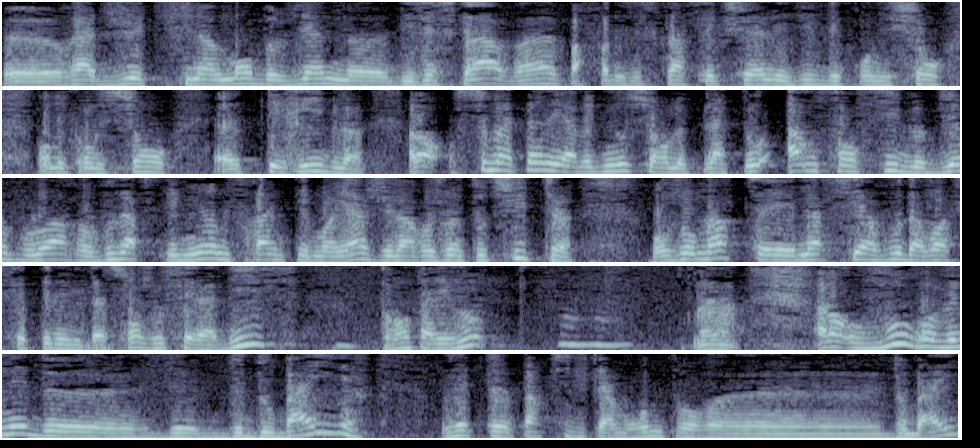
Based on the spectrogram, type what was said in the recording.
radieux et qui finalement deviennent des esclaves, hein, parfois des esclaves sexuels et vivent des conditions, dans des conditions terribles. Alors ce matin, elle est avec nous sur le plateau. Âme sensible, bien vouloir vous abstenir. Elle fera un témoignage. Je la rejoins tout de suite. Bonjour Marthe et merci à vous d'avoir accepté l'invitation. Je vous fais la bise. Comment allez-vous? Alors vous revenez de, de, de Dubaï. Vous êtes parti du Cameroun pour euh, Dubaï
